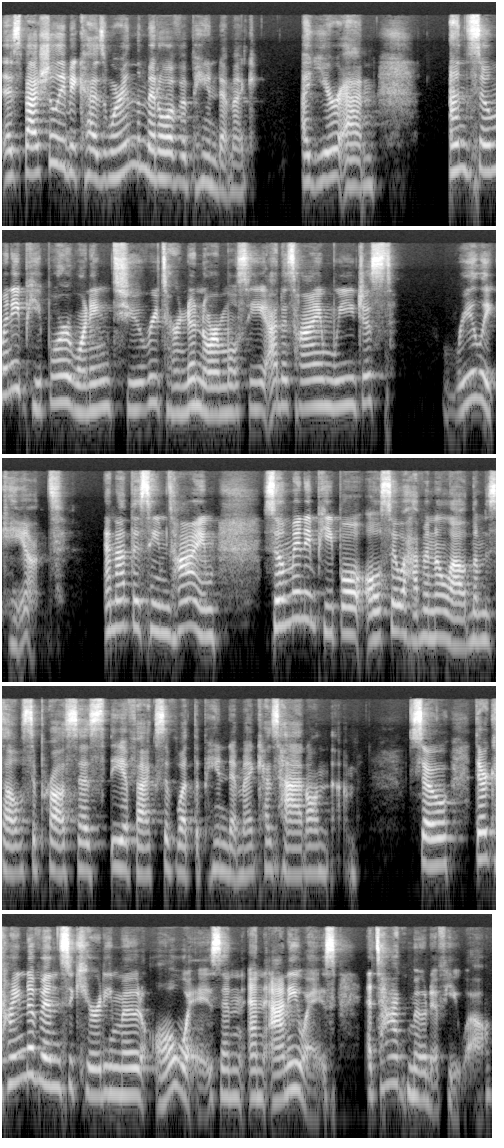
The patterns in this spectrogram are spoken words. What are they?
especially because we're in the middle of a pandemic, a year end, and so many people are wanting to return to normalcy at a time we just really can't. And at the same time, so many people also haven't allowed themselves to process the effects of what the pandemic has had on them. So they're kind of in security mode always and, and anyways, attack mode, if you will.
